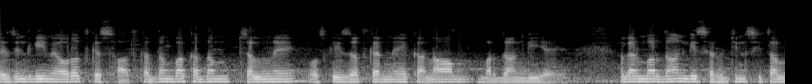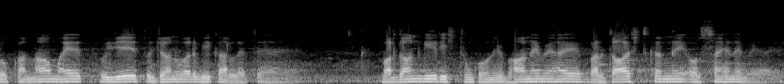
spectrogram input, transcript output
ज़िंदगी में औरत के साथ कदम ब कदम चलने, उसकी इज़्ज़त करने का नाम मर्दानगी है। अगर मर्दानगी सिर्फ़ जिनसी ताल्लुक़ का नाम है तो ये तो जानवर भी कर लेते हैं। मर्दानगी रिश्तों को निभाने में है, बर्दाश्त करने और सहने में है।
